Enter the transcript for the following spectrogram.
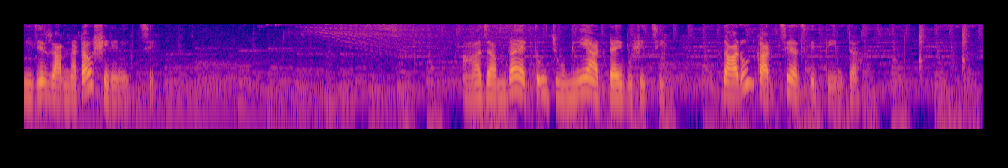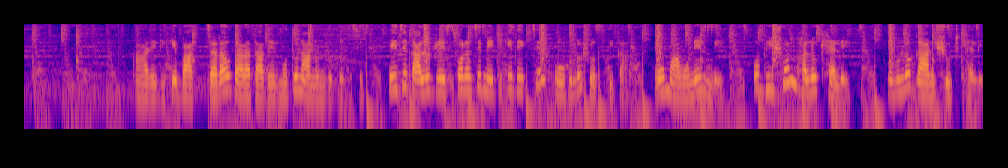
নিজের রান্নাটাও সেরে নিচ্ছে। আজ আমরা একদম জমিয়ে আড্ডায় বসেছি। দারুণ কাটছে আজকের দিনটা। আর এদিকে বাচ্চারাও তারা তাদের মতন আনন্দ করছে। এই যে কালো ড্রেস পরা যে মেয়েটিকে দেখছেন, ও হলো স্বস্তিকা। ও মামনের মেয়ে। ও ভীষণ ভালো খেলে। ও হলো গান শুট খেলে।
